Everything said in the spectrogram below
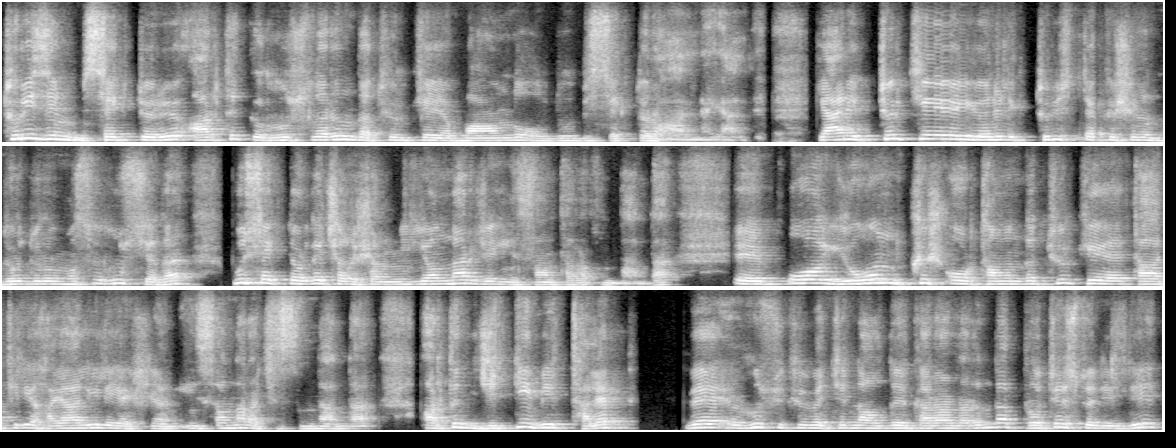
turizm sektörü artık Rusların da Türkiye'ye bağımlı olduğu bir sektör haline geldi. Yani Türkiye'ye yönelik turist akışının durdurulması Rusya'da bu sektörde çalışan milyonlarca insan tarafından da e, o yoğun kış ortamında Türkiye tatili hayaliyle yaşayan insanlar açısından da artık ciddi bir talep ve Rus hükümetinin aldığı kararlarında protesto edildiği,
